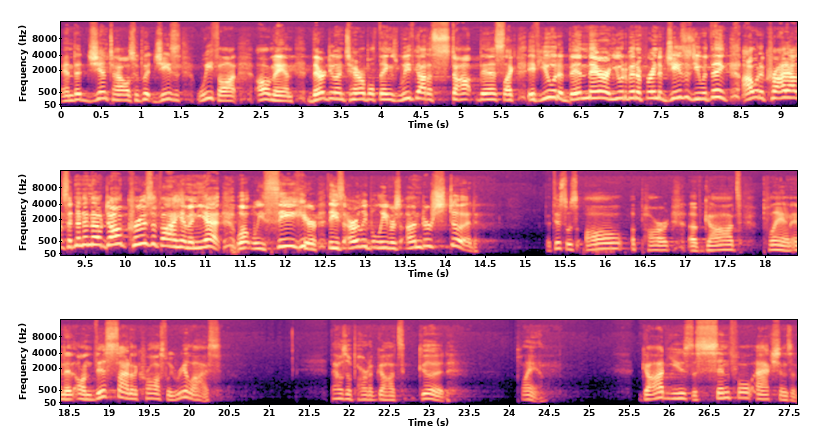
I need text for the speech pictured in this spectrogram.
and the Gentiles who put Jesus, we thought, oh man, they're doing terrible things. We've got to stop this. Like, if you would have been there and you would have been a friend of Jesus, you would think, I would have cried out and said, no, no, no, don't crucify him. And yet, what we see here, these early believers understood that this was all a part of God's plan. And on this side of the cross, we realize that was a part of God's good plan. God used the sinful actions of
